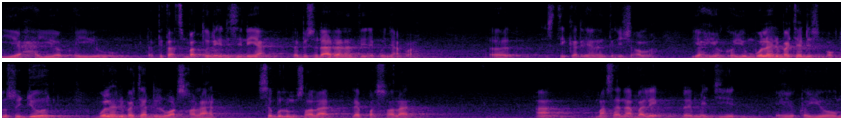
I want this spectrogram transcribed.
ya hayyu ya qayyum. Tapi tak sempat tulis di sini ya. Tapi sudah ada nanti dia punya apa uh, stikernya nanti insyaallah. Ya hayyu ya qayyum boleh dibaca di waktu sujud boleh dibaca di luar salat sebelum salat lepas salat ah masa nak balik dari masjid ya hayyu ya qayyum.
